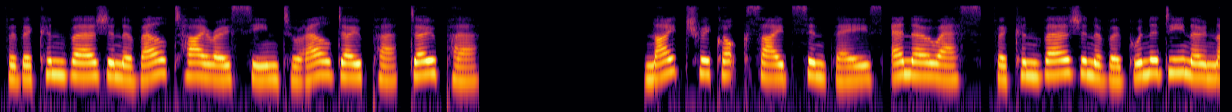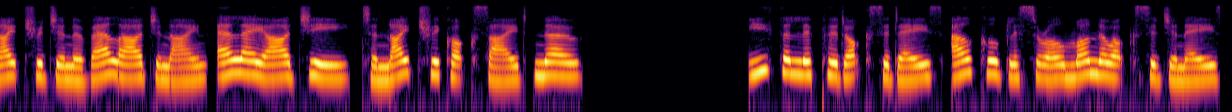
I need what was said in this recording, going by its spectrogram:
for the conversion of L-tyrosine to L-dopa (dopa). Nitric oxide synthase (NOS) for conversion of a guanidino-nitrogen of L-arginine (LARG) to nitric oxide (NO). Ether lipid oxidase alkylglycerol monooxygenase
